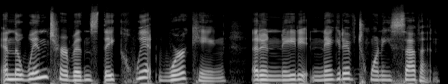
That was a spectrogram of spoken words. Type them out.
And the wind turbines, they quit working at a nat- negative 27.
